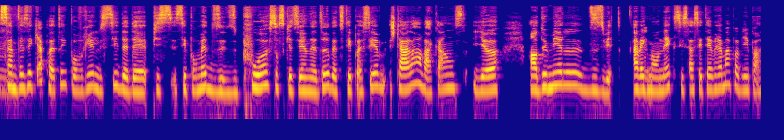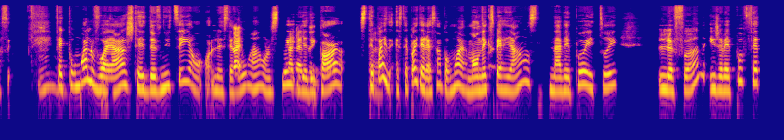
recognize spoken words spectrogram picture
ça me mmh. faisait capoter pour vrai Lucie de de puis c'est pour mettre du, du, poids sur ce que tu viens de dire de tout est possible. J'étais allée en vacances il y a en 2018 avec mmh. mon ex et ça s'était vraiment pas bien passé. Mmh. Fait que pour moi le voyage c'était devenu tu sais le cerveau hein, on le sait, il y a des peurs. C'était pas c'était pas intéressant pour moi. Mon expérience n'avait pas été le fun et j'avais pas fait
